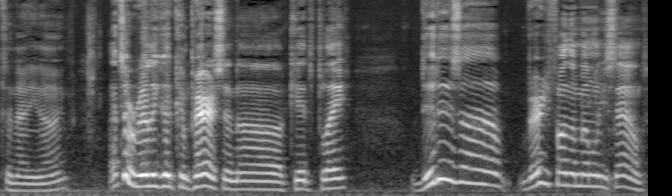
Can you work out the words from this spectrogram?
to 99. That's a really good comparison, uh, kids play. Dude is uh, very fundamentally sound.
